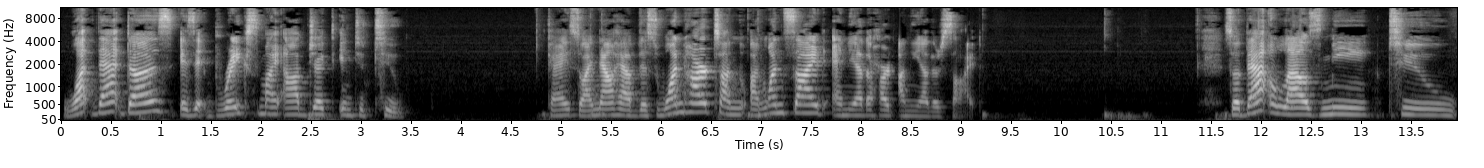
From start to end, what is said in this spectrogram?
What that does is it breaks my object into two. Okay, so I now have this one heart on, on one side and the other heart on the other side. So that allows me to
